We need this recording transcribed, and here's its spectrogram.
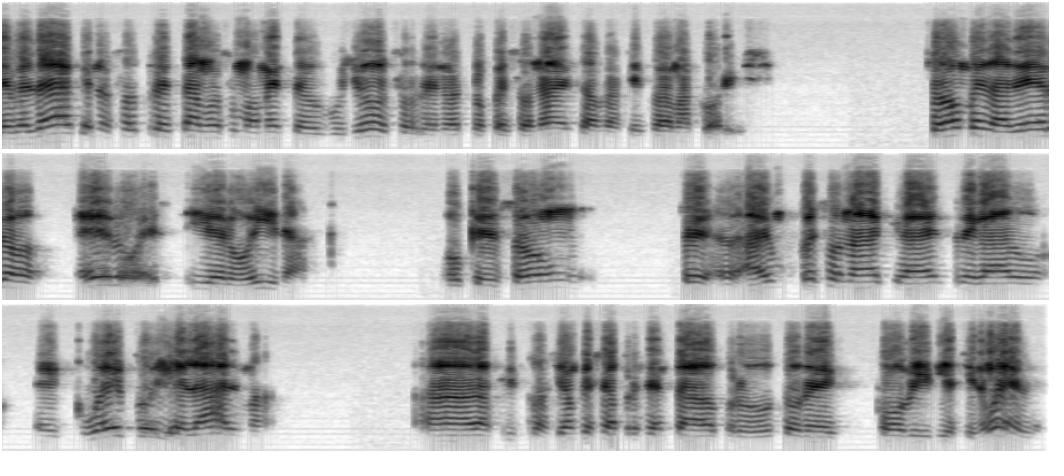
de verdad que nosotros estamos sumamente orgullosos de nuestro personal en San Francisco de Macorís. Son verdaderos héroes y heroínas, porque son, hay un personal que ha entregado el cuerpo y el alma a la situación que se ha presentado producto de COVID-19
